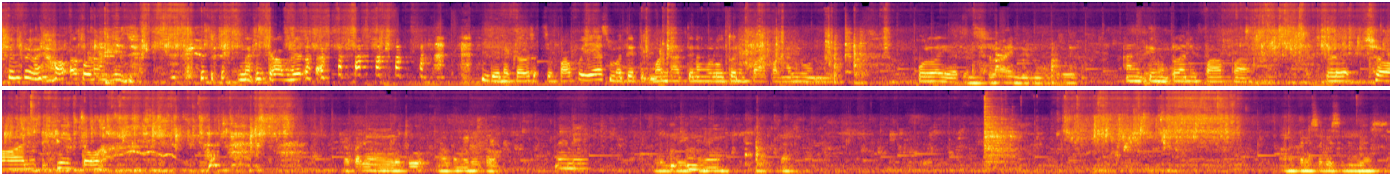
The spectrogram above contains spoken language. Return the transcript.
Siyempre, may hawak ako ng video ng camera. Hindi nakausap si Papa. Yes, matitikman natin ang luto ni Papa ngayon. Yan pala, hindi luto. ang timpla ni Papa. Lechon hito. Dapat yung luto, bago may luto. Ano ko yung Kanin sa quesadillas.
